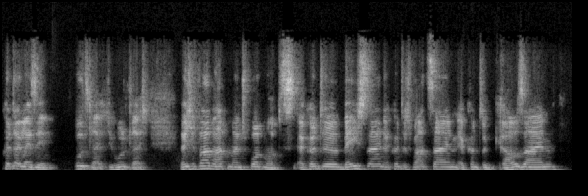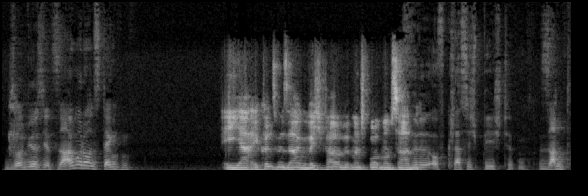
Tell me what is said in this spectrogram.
könnt ihr gleich sehen. Hol's gleich, ich hol gleich. Welche Farbe hat mein Sportmops? Er könnte beige sein, er könnte schwarz sein, er könnte grau sein. Sollen wir es jetzt sagen oder uns denken? Ja, ihr könnt es mir sagen, welche Farbe wird mein Sportmops Ich haben? würde auf klassisch beige tippen. Sand.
